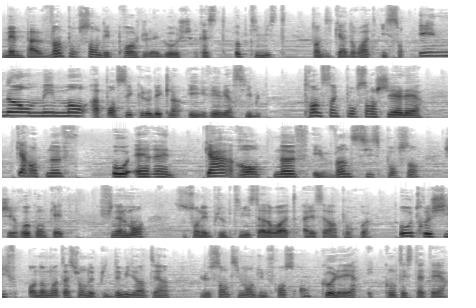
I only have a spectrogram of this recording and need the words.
Même pas 20% des proches de la gauche restent optimistes, tandis qu'à droite, ils sont énormément à penser que le déclin est irréversible. 35% chez LR, 49% au RN, 49 et 26% chez Reconquête. Finalement, ce sont les plus optimistes à droite, allez savoir pourquoi. Autre chiffre en augmentation depuis 2021, le sentiment d'une France en colère et contestataire.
